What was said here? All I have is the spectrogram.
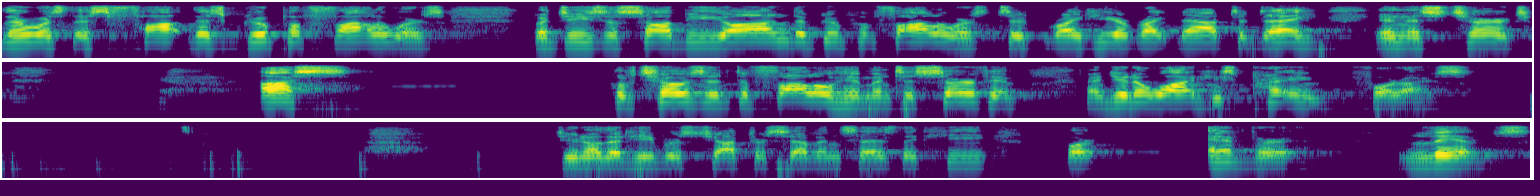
there was this, fo- this group of followers, but Jesus saw beyond the group of followers to right here, right now, today in this church, us who've chosen to follow him and to serve him. And you know what? He's praying for us. Do you know that Hebrews chapter 7 says that he forever lives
